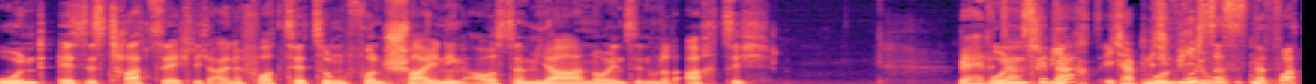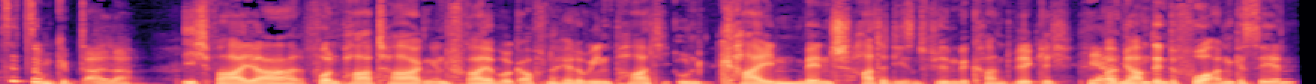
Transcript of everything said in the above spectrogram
Und es ist tatsächlich eine Fortsetzung von Shining aus dem Jahr 1980. Wer hätte und das gedacht? Wie, ich habe nicht gewusst, dass es eine Fortsetzung gibt, Alter. Ich war ja vor ein paar Tagen in Freiburg auf einer Halloween-Party und kein Mensch hatte diesen Film gekannt, wirklich. Ja. Weil wir haben den davor angesehen,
